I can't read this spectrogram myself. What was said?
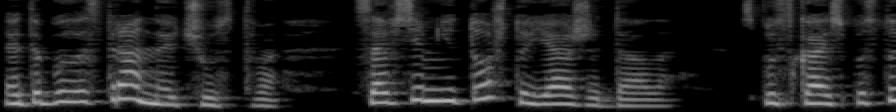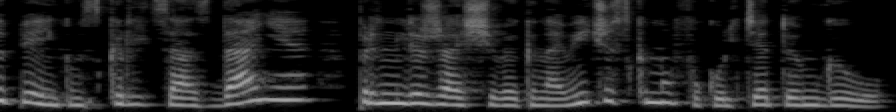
Это было странное чувство, совсем не то, что я ожидала. Спускаясь по ступенькам с крыльца здания, принадлежащего экономическому факультету МГУ,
